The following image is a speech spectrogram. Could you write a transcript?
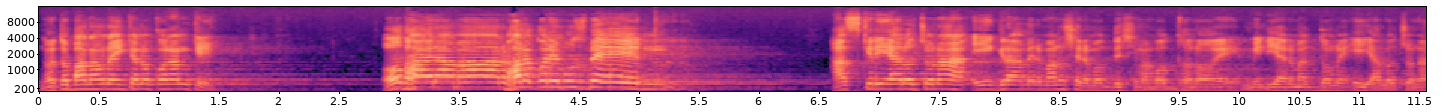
নয়তো বানাও নাই কেন কোরআনকে? ও ভাইরা আমার ভালো করে বুঝবেন। আজকের এই আলোচনা এই গ্রামের মানুষের মধ্যে সীমাবদ্ধ নয় মিডিয়ার মাধ্যমে এই আলোচনা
